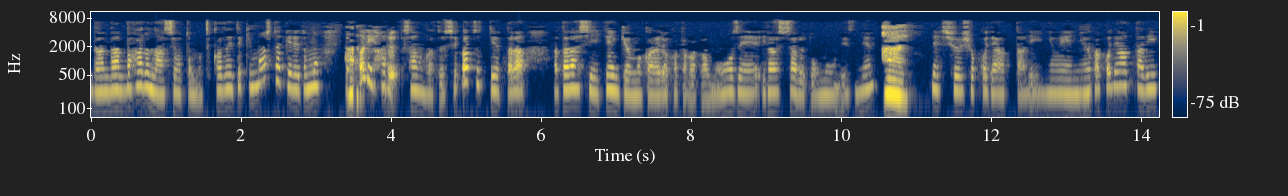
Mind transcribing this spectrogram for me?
だんだんと春の足音も近づいてきましたけれども、やっぱり春、3月、4月って言ったら、新しい天気を迎える方々も大勢いらっしゃると思うんですね。はい。で、就職であったり、入園入学であったり、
